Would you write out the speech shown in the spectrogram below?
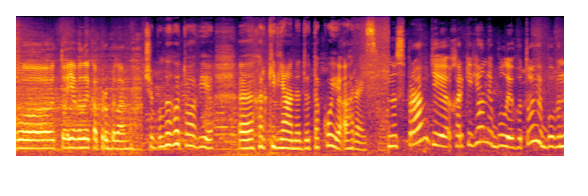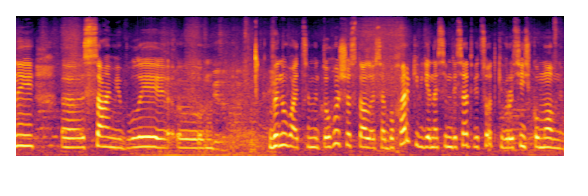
бо то є велика проблема. Чи були готові е, харків'яни до такої агресії? Насправді харків'яни були готові, бо вони е, самі були е, винуватцями того, що сталося. Бо Харків є на 70% російськомовним.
